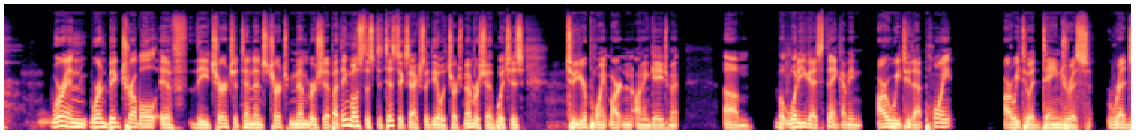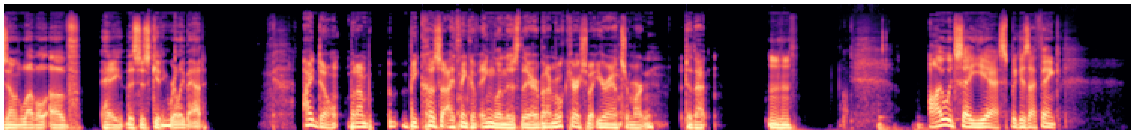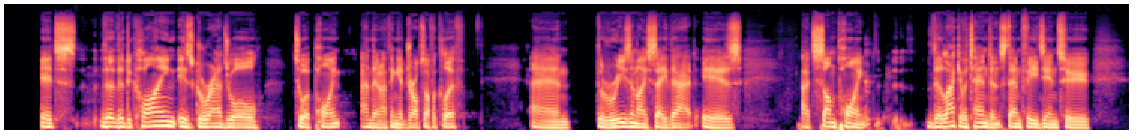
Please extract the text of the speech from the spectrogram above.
we're in we're in big trouble if the church attendance, church membership. I think most of the statistics actually deal with church membership, which is to your point, Martin, on engagement. Um, but what do you guys think? I mean, are we to that point? Are we to a dangerous red zone level of hey, this is getting really bad? I don't, but I'm because I think of England as there. But I'm real curious about your answer, Martin, to that. Mm-hmm. I would say yes because I think it's the the decline is gradual to a point, and then I think it drops off a cliff. And the reason I say that is, at some point, the lack of attendance then feeds into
